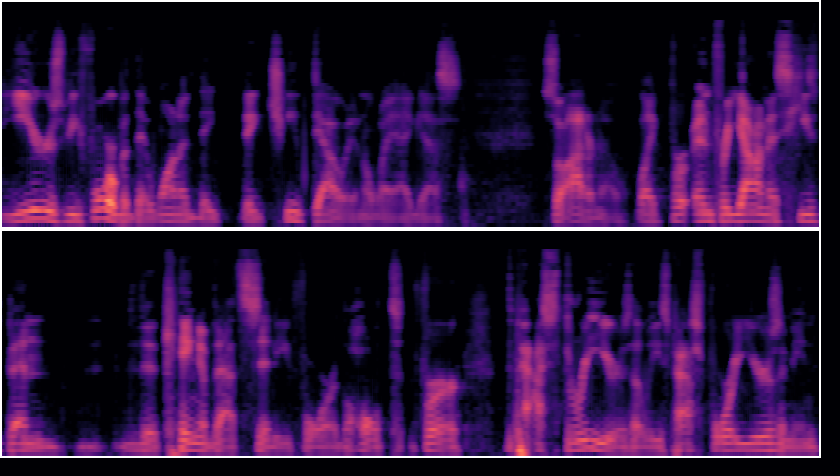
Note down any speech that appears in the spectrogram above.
years before, but they wanted they they cheaped out in a way, I guess. So I don't know. Like for and for Giannis, he's been the king of that city for the whole t- for the past three years at least, past four years. I mean,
